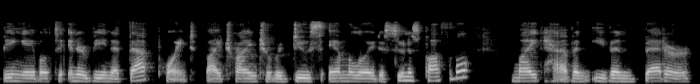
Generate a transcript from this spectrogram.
being able to intervene at that point by trying to reduce amyloid as soon as possible might have an even better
